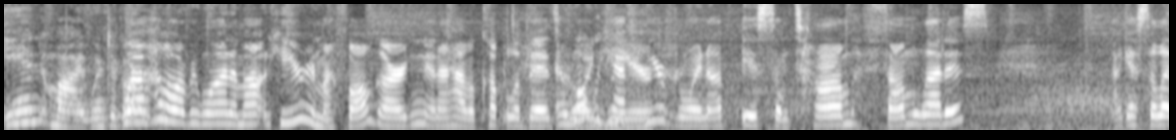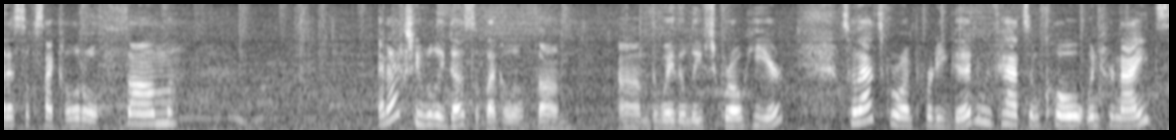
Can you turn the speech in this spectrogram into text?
in my winter garden. Well, hello everyone. I'm out here in my fall garden and I have a couple of beds and growing here. And what we have here growing up is some Tom Thumb lettuce. I guess the lettuce looks like a little thumb. It actually really does look like a little thumb um, the way the leaves grow here. So that's growing pretty good. We've had some cold winter nights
